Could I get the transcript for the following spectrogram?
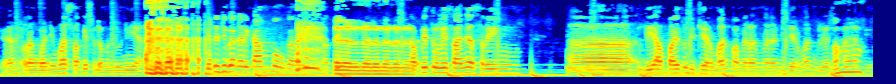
ya. Orang Banyumas tapi sudah mendunia. Itu juga dari kampung kan tapi, tapi tulisannya sering uh, di apa itu di Jerman pameran-pameran di Jerman beliau oh. hadir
